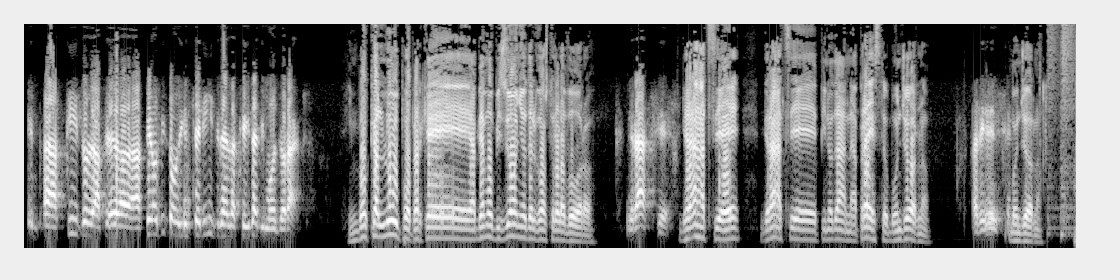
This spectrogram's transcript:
eh, a, titolo, a pieno titolo inseriti nell'attività di monitoraggio. In bocca al lupo perché abbiamo bisogno del vostro lavoro. Grazie. Grazie, grazie Pino Danna, a presto, buongiorno. Arrivederci. Buongiorno.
